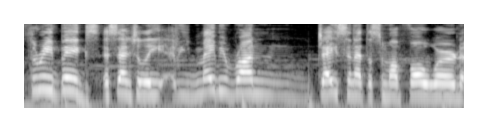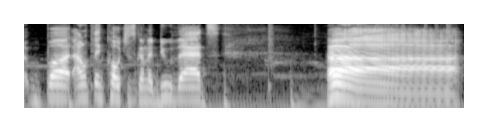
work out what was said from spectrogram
three bigs essentially. Maybe run Jayson at the small forward, but I don't think coach is gonna do that. Ah,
